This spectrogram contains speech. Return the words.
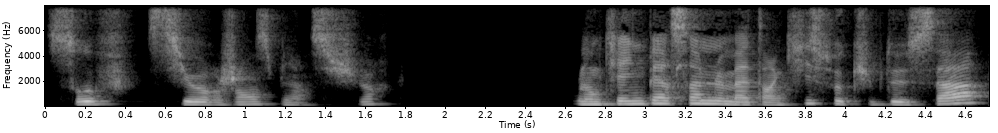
Sauf si urgence, bien sûr. Donc, il y a une personne le matin qui s'occupe de ça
